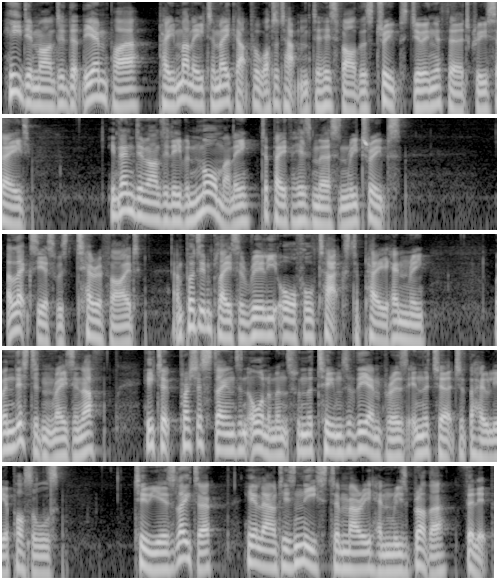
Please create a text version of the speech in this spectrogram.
He demanded that the Empire pay money to make up for what had happened to his father's troops during the Third Crusade. He then demanded even more money to pay for his mercenary troops. Alexius was terrified and put in place a really awful tax to pay Henry. When this didn't raise enough, he took precious stones and ornaments from the tombs of the emperors in the Church of the Holy Apostles. Two years later, he allowed his niece to marry Henry's brother, Philip.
